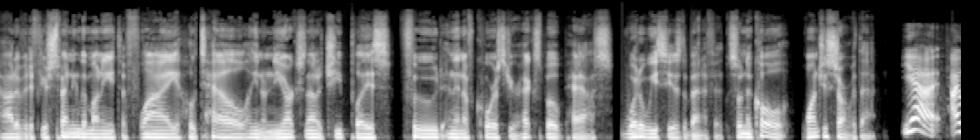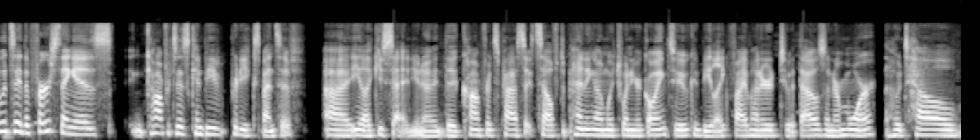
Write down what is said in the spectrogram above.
out of it? If you're spending the money to fly, hotel, you know, New York's not a cheap place, food, and then of course your expo pass. What do we see as the benefit? So Nicole, why don't you start with that? Yeah, I would say the first thing is conferences can be pretty expensive. Uh, like you said, you know, the conference pass itself, depending on which one you're going to, could be like 500 to 1,000 or more. The hotel,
